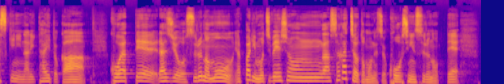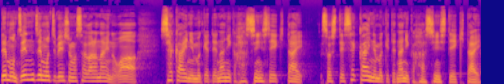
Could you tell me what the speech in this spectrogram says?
助けになりたいとかこうやってラジオをするのもやっぱりモチベーションが下がっちゃうと思うんですよ。更新するのって。でも全然モチベーションが下がらないのは社会に向けて何か発信していきたいそして世界に向けて何か発信していきたい。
